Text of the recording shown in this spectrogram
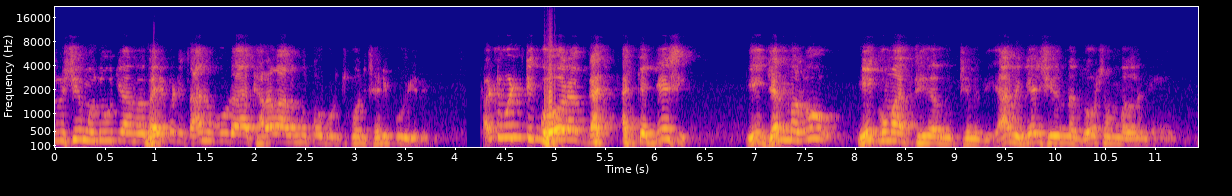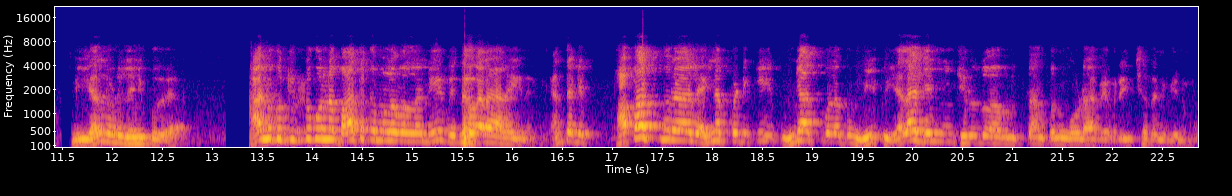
దృశ్యము చూచి ఆమె భయపడి తాను కూడా కరవాలముతో పుడుచుకొని చనిపోయేది. అటువంటి ఘోర హత్య చేసి ఈ జన్మలు నీ కుమార్తెగా పుట్టినది. ఆమె చేసి ఉన్న దోషం వల్లనే నీ అల్లుడు చనిపోయాడు. ఆమెకు చుట్టుకున్న పాతకముల వల్లనే విధవరాలైనది. అంతటి పాపాత్మురాలు అయినప్పటికీ పుణ్యాత్ములకు మీకు ఎలా జన్మించినదో ఆ వృత్తాంతం కూడా వివరించదని వినుము.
